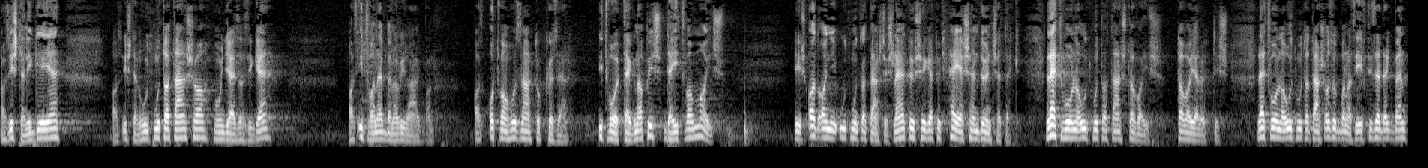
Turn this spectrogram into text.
Az Isten igéje, az Isten útmutatása, mondja ez az ige, az itt van ebben a világban. Az ott van hozzátok közel. Itt volt tegnap is, de itt van ma is. És ad annyi útmutatást és lehetőséget, hogy helyesen döntsetek. Lett volna útmutatás tavaly is, tavaly előtt is lett volna útmutatás azokban az évtizedekben,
